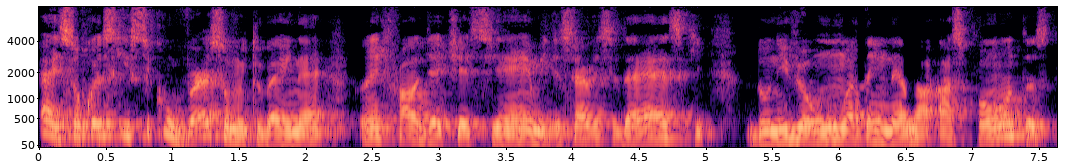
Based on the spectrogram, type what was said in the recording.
É, e são coisas que se conversam muito bem, né? Quando a gente fala de ITSM, de Service Desk, do nível 1 atendendo as pontas,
